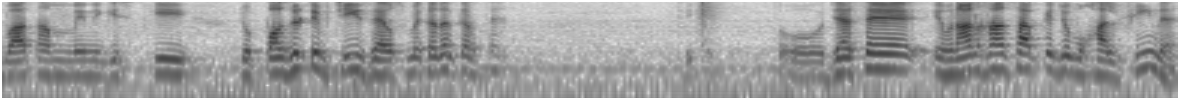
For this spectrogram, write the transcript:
بات، ہم یعنی اس کی جو پازیٹیو چیز ہے، اس میں قدر کرتے ہیں۔ ٹھیک ہے۔ تو جیسے عمران خان صاحب کے جو مخالفین ہیں،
